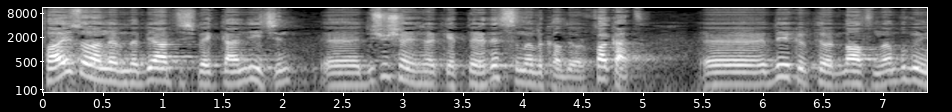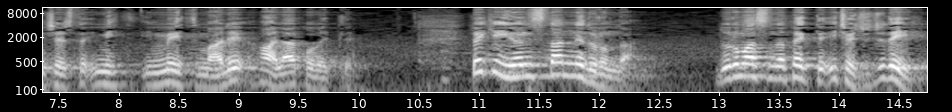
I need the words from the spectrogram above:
Faiz oranlarında bir artış beklendiği için e, düşüş hareketleri de sınırlı kalıyor. Fakat e, 1.44'ün altından bugün içerisinde inme, ihtimali hala kuvvetli. Peki Yunanistan ne durumda? Durum aslında pek de iç açıcı değil.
